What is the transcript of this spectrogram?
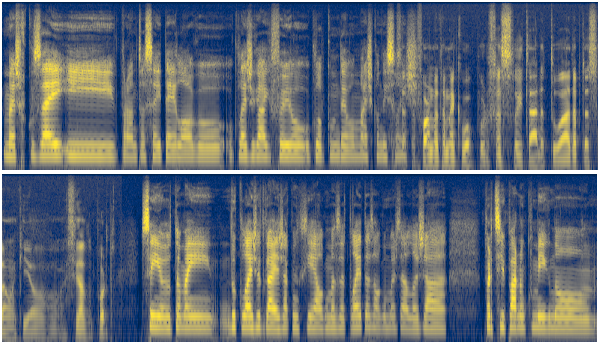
mas recusei e pronto, aceitei logo o Colégio Gago, foi o, o, clube que me deu mais condições. De certa forma também acabou por facilitar a tua adaptação aqui ao, à cidade do Porto? Sim, eu também do Colégio de Gaia já conheci algumas atletas, algumas delas já participaram comigo no.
